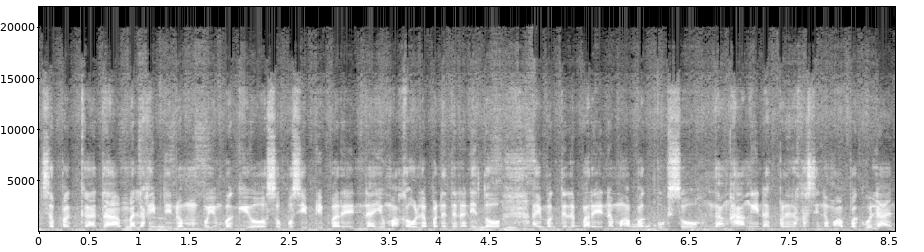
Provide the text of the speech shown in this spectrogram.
sapagkat uh, malaki din naman po yung bagyo so posible pa rin na yung makaulapan na dala nito ay magdala pa rin ng mga pagbugso ng hangin at palalakas din ng mga pagulan.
